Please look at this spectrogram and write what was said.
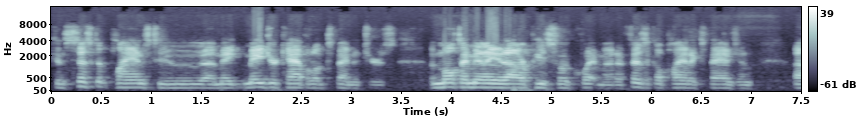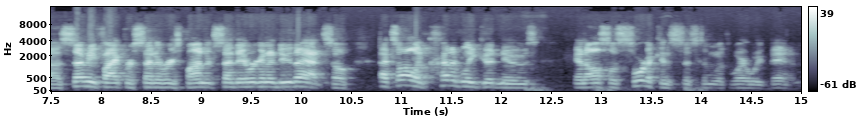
consistent plans to uh, make major capital expenditures, a multi-million dollar piece of equipment, a physical plant expansion. Uh, 75% of respondents said they were going to do that. So that's all incredibly good news and also sort of consistent with where we've been.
